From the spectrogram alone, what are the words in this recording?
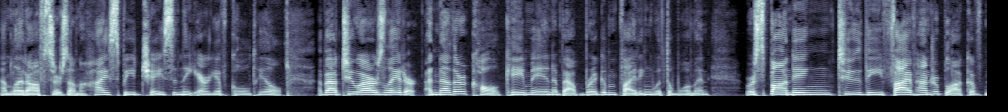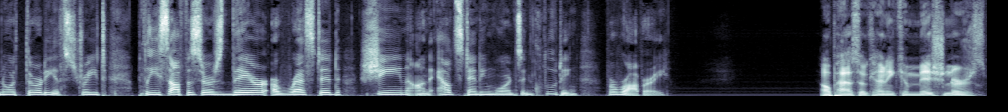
and led officers on a high-speed chase in the area of Gold Hill. About 2 hours later, another call came in about Brigham fighting with a woman. Responding to the 500 block of North 30th Street, police officers there arrested Sheen on outstanding warrants, including for robbery. El Paso County Commissioners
